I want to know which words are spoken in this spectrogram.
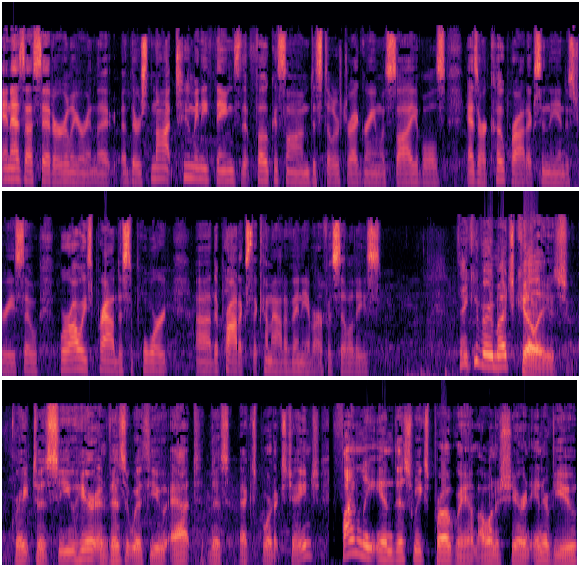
and as I said earlier, in the there's not too many things that focus on distillers dry grain with solubles as our co-products in the industry. So we're always proud to support uh, the products that come out of any of our facilities. Thank you very much, Kelly. It's great to see you here and visit with you at this export exchange. Finally, in this week's program, I want to share an interview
